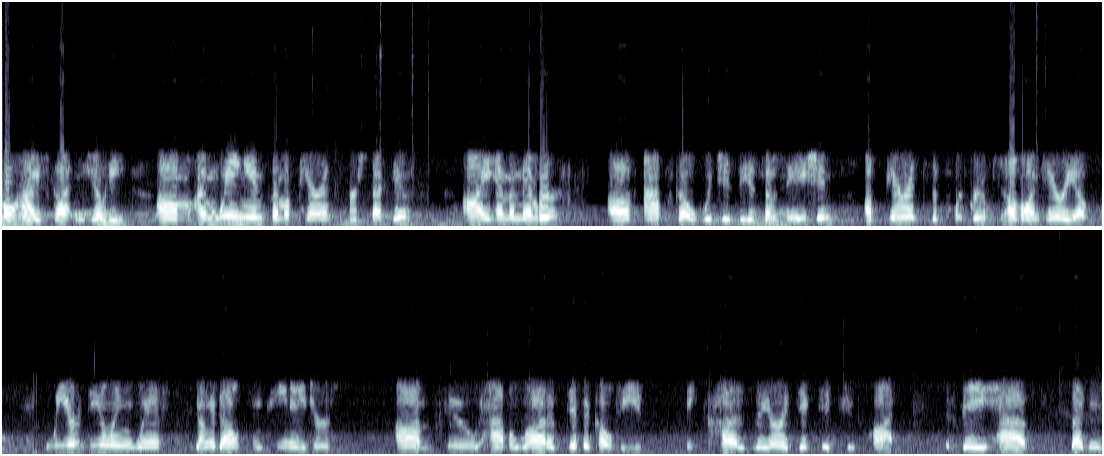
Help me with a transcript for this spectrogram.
Oh, hi, Scott and Jody. Um, I'm weighing in from a parent's perspective. I am a member of APSCO, which is the Association of Parent Support Groups of Ontario. We are dealing with young adults and teenagers um, who have a lot of difficulties because they are addicted to pot. They have sudden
